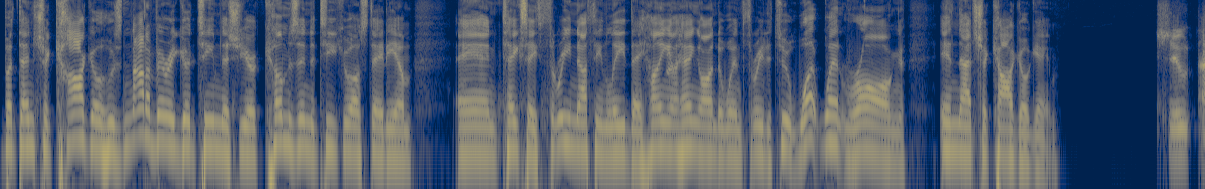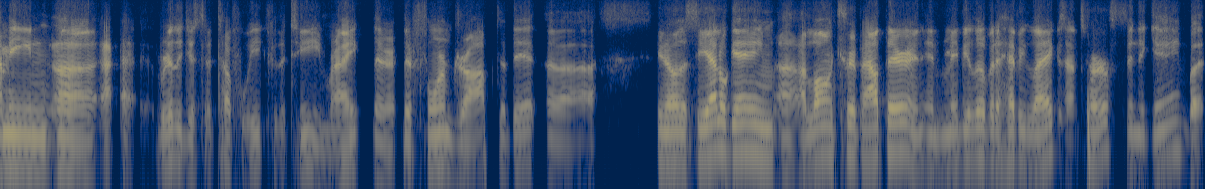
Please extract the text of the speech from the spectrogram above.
but then Chicago, who's not a very good team this year, comes into TQL Stadium and takes a 3 nothing lead. They hang, hang on to win 3 to 2. What went wrong in that Chicago game? Shoot, I mean, uh, really just a tough week for the team, right? Their their form dropped a bit. Uh, you know, the Seattle game, uh, a long trip out there and, and maybe a little bit of heavy legs on turf in the game. But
